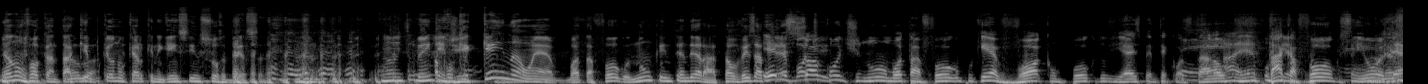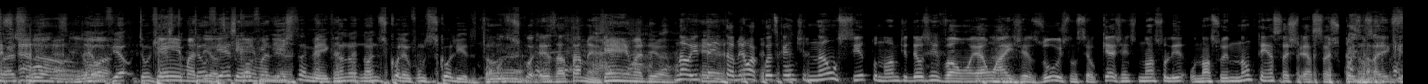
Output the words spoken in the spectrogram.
Eu não vou cantar aqui porque eu não quero que ninguém se ensurdeça. Não, muito bem, entendi. Porque quem não é Botafogo nunca entenderá. Talvez até Eles só continuam Botafogo porque evoca um pouco do viés pentecostal. Ah, é? Taca fogo, Senhor, é desce fogo. Tem Senhor. um viés, tem um viés, queima, tem um viés queima, calvinista Deus. também, que nós, não- nós escolhemos, fomos escolhidos. Então, Vamos é, esco- Exatamente. Queima, Deus. Não, e tem também uma coisa que a gente não cita o nome de Deus em vão. É um ai Jesus, não sei o que. A gente, nosso, li- o nosso hino não tem essas, essas coisas aí, que-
